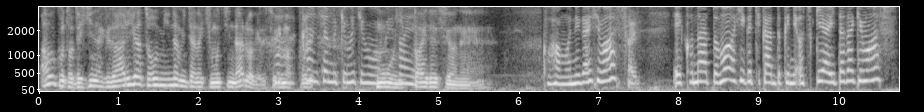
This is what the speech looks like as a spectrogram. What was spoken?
会うことできないけどありがとうみんなみたいな気持ちになるわけですよ今感謝の気持ちももういっぱいですよね。後半もお願いします。はいえこの後も樋口監督にお付き合いいただきます。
